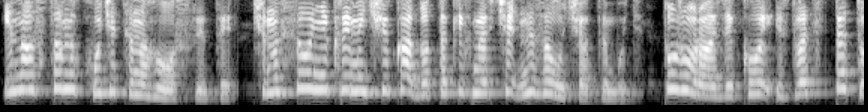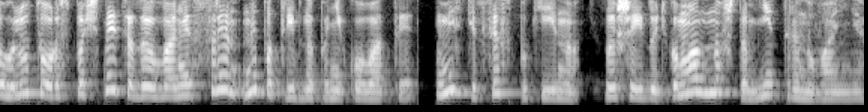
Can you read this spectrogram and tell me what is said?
І наостанок хочеться наголосити, що населення Кременчука до таких навчань не залучатимуть. Тож у разі, коли із 25 лютого розпочнеться завивання сирен, не потрібно панікувати. У місті все спокійно, лише йдуть командно-штабні тренування.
